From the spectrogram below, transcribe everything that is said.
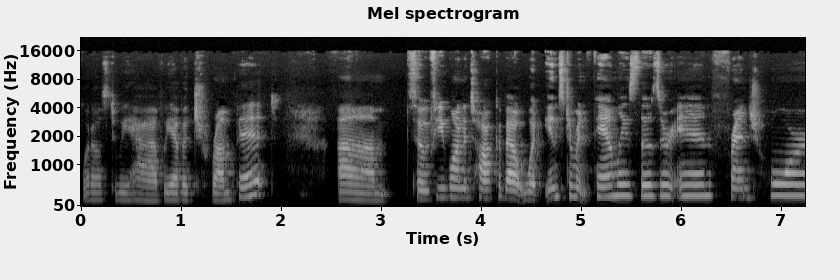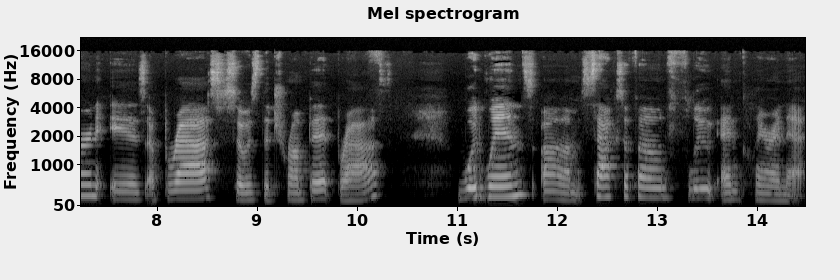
What else do we have? We have a trumpet. Um, so if you want to talk about what instrument families those are in, French horn is a brass, so is the trumpet, brass. Woodwinds, um, saxophone, flute, and clarinet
